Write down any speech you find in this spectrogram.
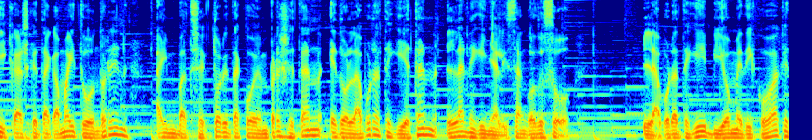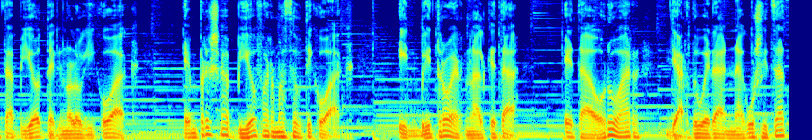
Ikasketak amaitu ondoren, hainbat sektoretako enpresetan edo laborategietan lan egin izango duzu. Laborategi biomedikoak eta bioteknologikoak, enpresa biofarmazeutikoak, in vitro ernalketa, eta oroar jarduera nagusitzat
